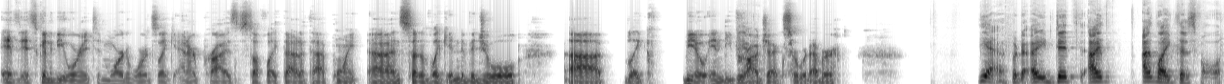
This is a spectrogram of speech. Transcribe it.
it, it's going to be oriented more towards like enterprise and stuff like that at that point, uh, instead of like individual, uh, like you know indie Yeah. projects or whatever. yeah, but I did I I like this vuln.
